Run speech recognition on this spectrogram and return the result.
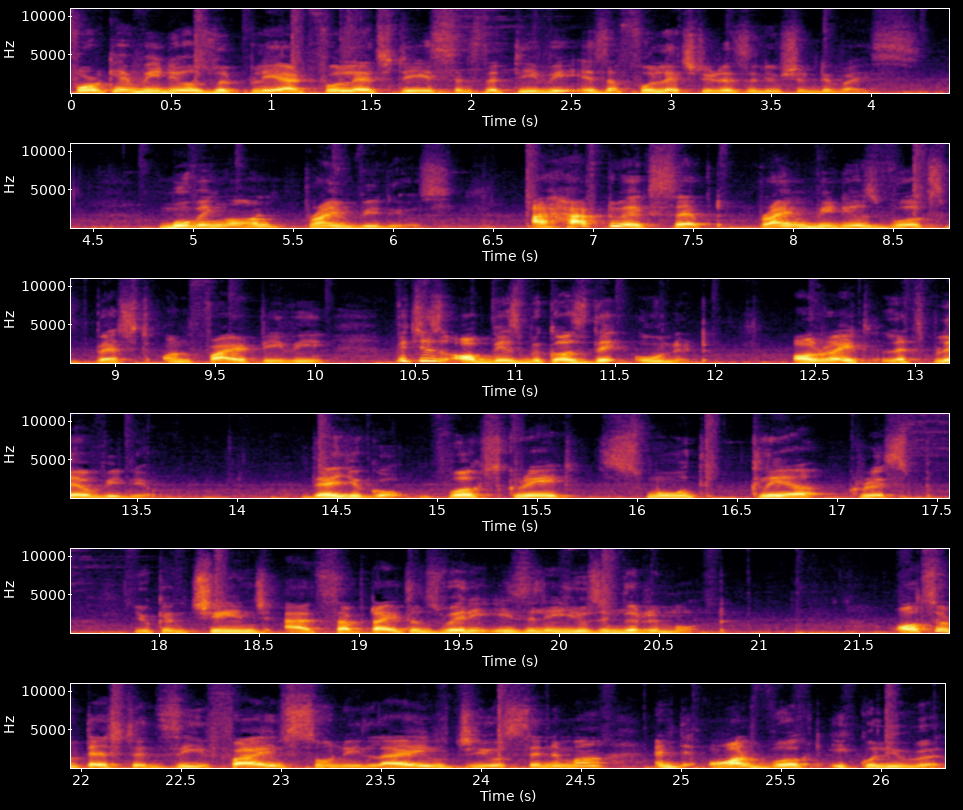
4K videos will play at full HD since the TV is a full HD resolution device. Moving on, Prime Videos. I have to accept Prime Videos works best on Fire TV, which is obvious because they own it. Alright, let's play a video. There you go. Works great, smooth, clear, crisp. You can change, add subtitles very easily using the remote. Also tested Z5, Sony Live, JioCinema, and they all worked equally well.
